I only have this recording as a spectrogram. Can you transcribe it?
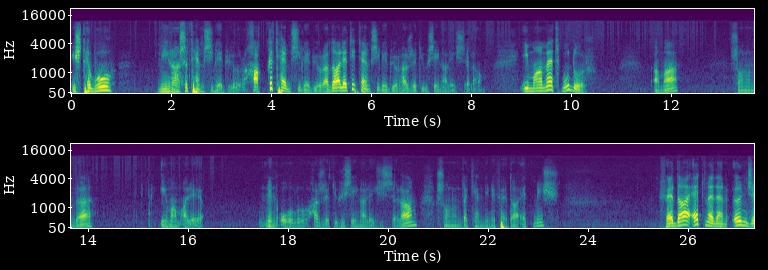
İşte bu mirası temsil ediyor, hakkı temsil ediyor, adaleti temsil ediyor Hazreti Hüseyin aleyhisselam. İmamet budur. Ama sonunda İmam Ali'nin oğlu Hazreti Hüseyin aleyhisselam sonunda kendini feda etmiş. Feda etmeden önce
